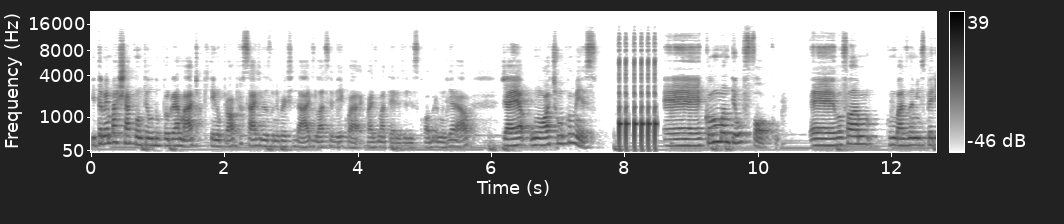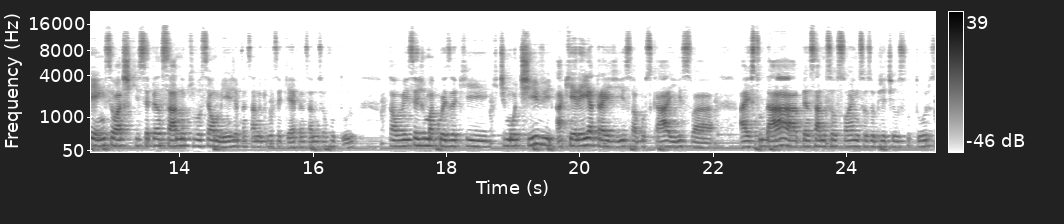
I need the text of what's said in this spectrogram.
E também baixar conteúdo programático que tem no próprio site das universidades, lá você vê quais matérias eles cobram no geral, já é um ótimo começo. É, como manter o foco? É, vou falar com base na minha experiência, eu acho que você pensar no que você almeja, pensar no que você quer, pensar no seu futuro, talvez seja uma coisa que, que te motive a querer ir atrás disso, a buscar isso, a, a estudar, a pensar nos seus sonhos, nos seus objetivos futuros,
